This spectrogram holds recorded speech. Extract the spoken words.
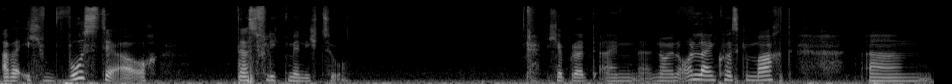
Aber ich wusste auch, das fliegt mir nicht zu. Ich habe gerade einen neuen Online-Kurs gemacht, ähm,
